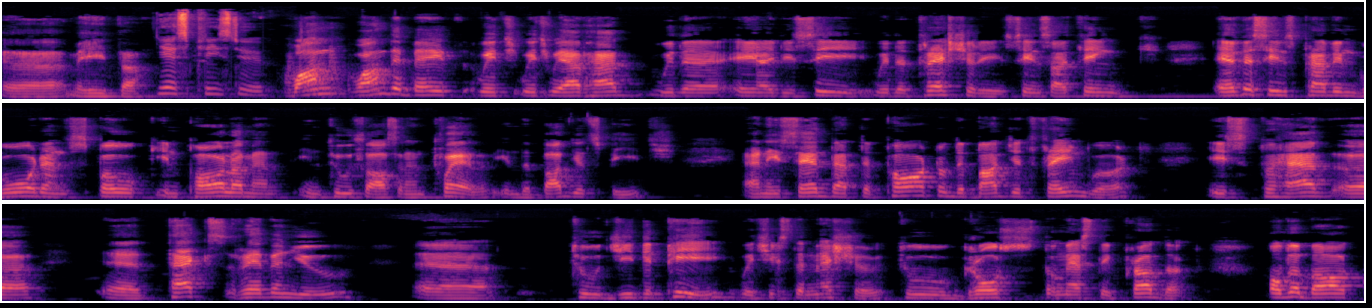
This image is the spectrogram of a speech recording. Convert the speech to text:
uh, Mehita. Yes, please do. One one debate which which we have had with the AIDC with the Treasury since I think ever since Pravin Gordhan spoke in Parliament in 2012 in the budget speech, and he said that the part of the budget framework is to have a, a tax revenue uh, to GDP, which is the measure to gross domestic product of about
